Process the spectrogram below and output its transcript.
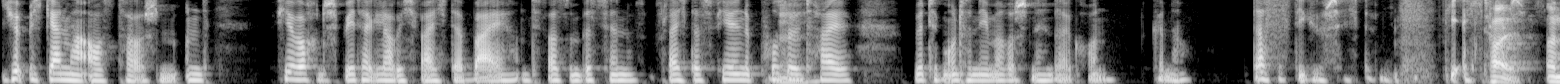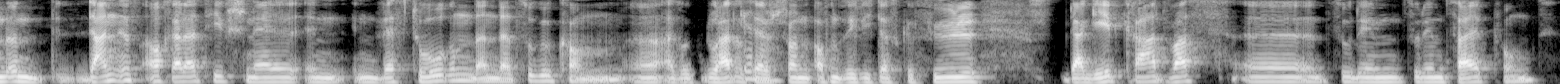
ich würde mich gerne mal austauschen. Und vier Wochen später, glaube ich, war ich dabei und war so ein bisschen vielleicht das fehlende Puzzleteil mhm. mit dem unternehmerischen Hintergrund. Genau. Das ist die Geschichte. Die echte Toll. Geschichte. Und, und dann ist auch relativ schnell in Investoren dann dazu gekommen. Äh, also du hattest genau. ja schon offensichtlich das Gefühl, da geht gerade was äh, zu, dem, zu dem Zeitpunkt.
